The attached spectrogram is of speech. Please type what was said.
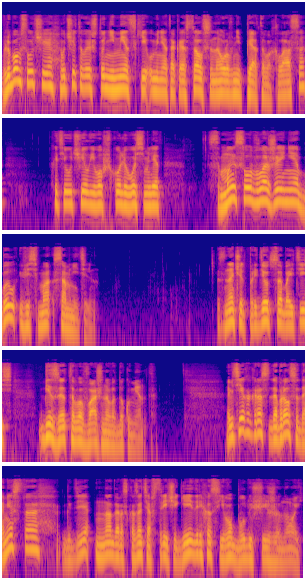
В любом случае, учитывая, что немецкий у меня так и остался на уровне пятого класса, хоть и учил его в школе 8 лет, смысл вложения был весьма сомнителен. Значит, придется обойтись без этого важного документа. А ведь я как раз добрался до места, где надо рассказать о встрече Гейдриха с его будущей женой.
